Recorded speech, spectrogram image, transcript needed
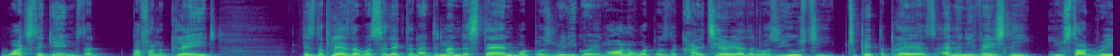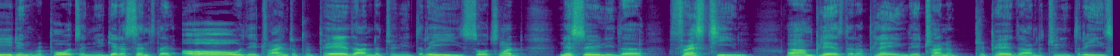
watch the games that Bafana played is the players that were selected. I didn't understand what was really going on or what was the criteria that was used to, to pick the players. And then eventually you start reading reports and you get a sense that, oh, they're trying to prepare the under 23s. So it's not necessarily the first team um, players that are playing, they're trying to prepare the under 23s.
